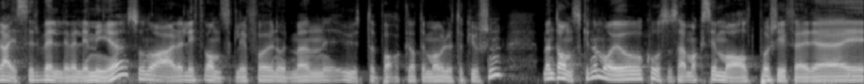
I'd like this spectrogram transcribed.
reiser veldig veldig mye, så nå er det litt vanskelig for nordmenn ute på akkurat det valutakursen. Men danskene må jo kose seg maksimalt på skiferie i,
